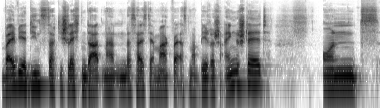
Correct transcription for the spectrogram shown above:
weil wir Dienstag die schlechten Daten hatten. Das heißt, der Markt war erstmal bärisch eingestellt. Und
